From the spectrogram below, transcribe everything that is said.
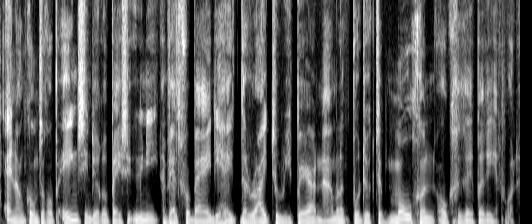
En dan komt er opeens in de Europese Unie een wet voorbij die heet the right to repair, namelijk producten mogen ook gerepareerd worden.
